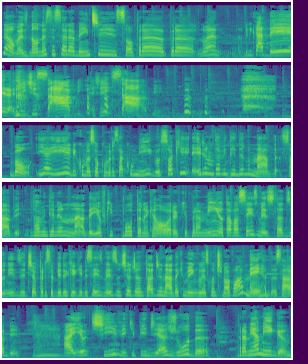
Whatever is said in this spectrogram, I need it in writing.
não, mas não necessariamente só pra, pra. Não é. Brincadeira, a gente sabe. A gente sabe. Bom, e aí ele começou a conversar comigo, só que ele não tava entendendo nada, sabe? Não tava entendendo nada. E eu fiquei puta naquela hora, porque para mim eu tava seis meses nos Estados Unidos e tinha percebido que aqueles seis meses não tinha adiantado de nada, que meu inglês continuava uma merda, sabe? Hum. Aí eu tive que pedir ajuda pra minha amiga.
